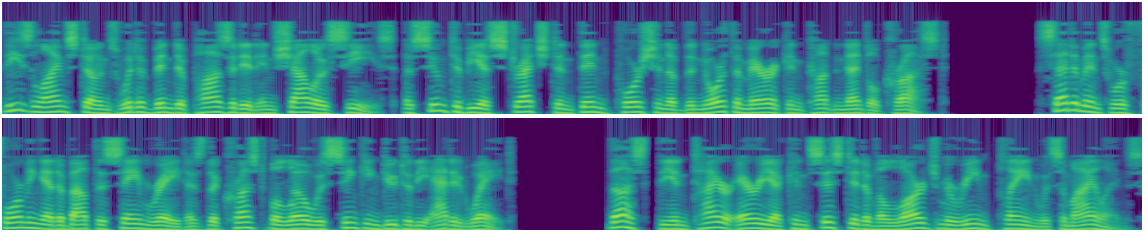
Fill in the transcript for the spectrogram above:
These limestones would have been deposited in shallow seas, assumed to be a stretched and thinned portion of the North American continental crust. Sediments were forming at about the same rate as the crust below was sinking due to the added weight. Thus, the entire area consisted of a large marine plain with some islands.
